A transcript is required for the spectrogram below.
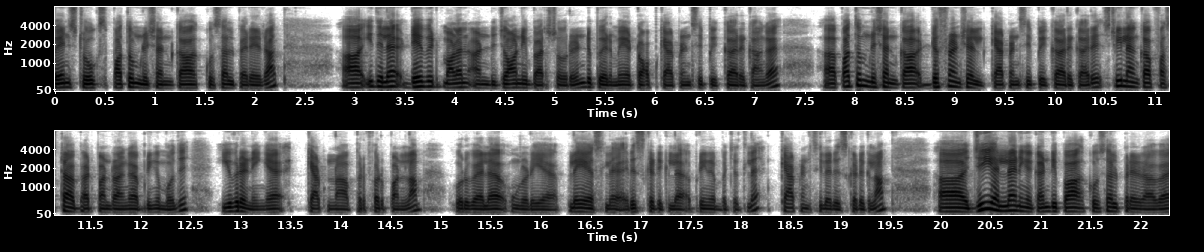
Ben Stokes Pathum Nissanka Kusal Perera இதில் David Malan and Jonny Bairstow ரெண்டு பேருமே டாப் கேப்டன்சி பிக்காக இருக்காங்க. பத்தும் நிஷன்கா டிஃப்ரென்ஷியல் கேப்டன்சி பிக்காக இருக்கார். ஸ்ரீலங்கா ஃபஸ்ட்டாக பேட் பண்ணுறாங்க அப்படிங்கும்போது இவரை நீங்கள் கேப்டனாக ப்ரிஃபர் பண்ணலாம். ஒருவேளை உங்களுடைய பிளேயர்ஸில் ரிஸ்க் எடுக்கல அப்படிங்கிற பட்சத்தில் கேப்டன்சியில் ரிஸ்க் எடுக்கலாம். ஜிஎல்ல நீங்கள் கண்டிப்பாக குசல் பிரேராவை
